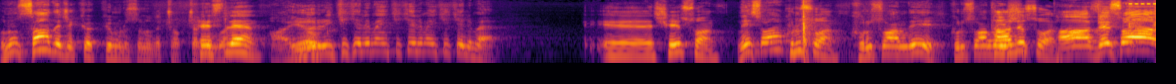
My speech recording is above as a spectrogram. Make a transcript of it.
Bunun sadece kök yumrusunu da çok çok Fesleğen. Hayır, Yok. iki kelime, iki kelime, iki kelime. Ee, şey soğan. Ne soğan? Kuru soğan. Kuru soğan değil. Kuru soğan da Taze yeşil- soğan. Taze soğan.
